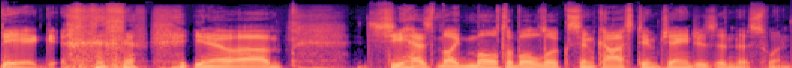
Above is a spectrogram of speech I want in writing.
big. you know, um, she has like multiple looks and costume changes in this one.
